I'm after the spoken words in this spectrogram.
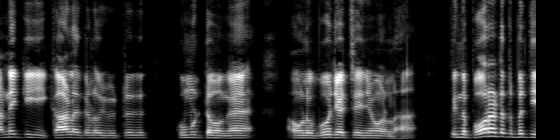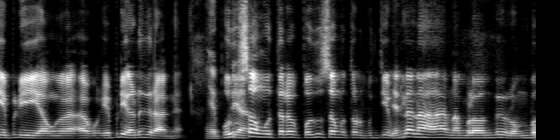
அன்னைக்கு காலை கழுவி விட்டு கும்பிட்டவங்க, அவங்களுக்கு பூஜை செஞ்சவங்கலாம், இந்த போராட்டத்த பத்தி எப்படி அவங்க எப்படி அணுகுறாங்க? பொது சமூகத்துல பொது சமூகத்தோட புத்தி? என்னன்னா, நம்மள வந்து ரொம்ப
